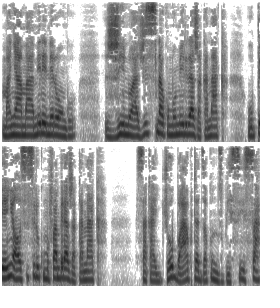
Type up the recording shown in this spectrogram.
manyama amire nerongo. Zvinhu hazvisisina kumumirira zvakanaka. Upenyu hausisiri kumufambira zvakanaka saka jobho aakutadza kunzwisisa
